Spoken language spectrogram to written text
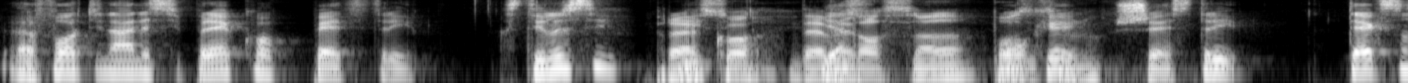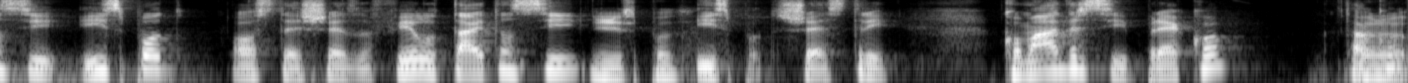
Uh, 49ersi preko, 5-3. Steelersi Preko nisu to. 9-8. Da, da, Ok, pozitivno. 6-3. Texansi ispod, ostaje 6 za Filu. Titansi Ispod. ispod, 6-3. Commandersi preko, tako? Pre-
